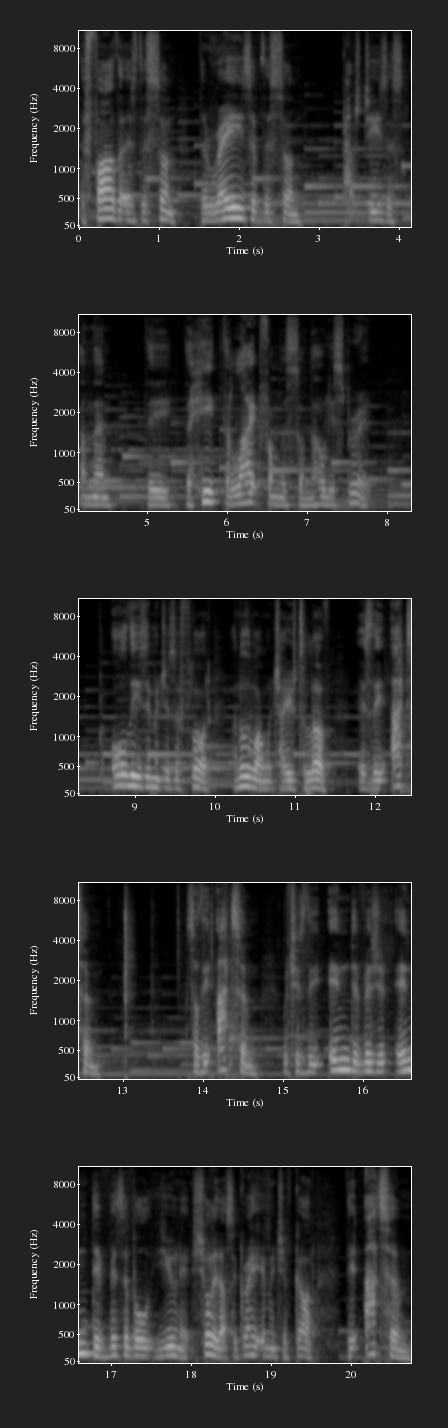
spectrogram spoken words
the Father as the sun, the rays of the sun, perhaps Jesus, and then the, the heat, the light from the sun, the Holy Spirit. But all these images are flawed. Another one which I used to love is the atom. So the atom, which is the indivisible unit, surely that's a great image of God. The atom,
